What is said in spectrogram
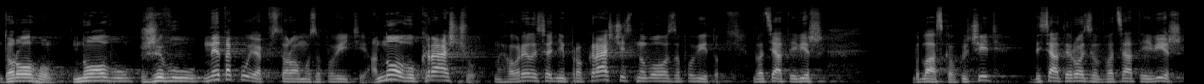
дорогу нову, живу, не таку, як в старому заповіті, а нову, кращу. Ми говорили сьогодні про кращість нового заповіту. 20-й вірш, будь ласка, включіть. 10 розділ, 20 вірш.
